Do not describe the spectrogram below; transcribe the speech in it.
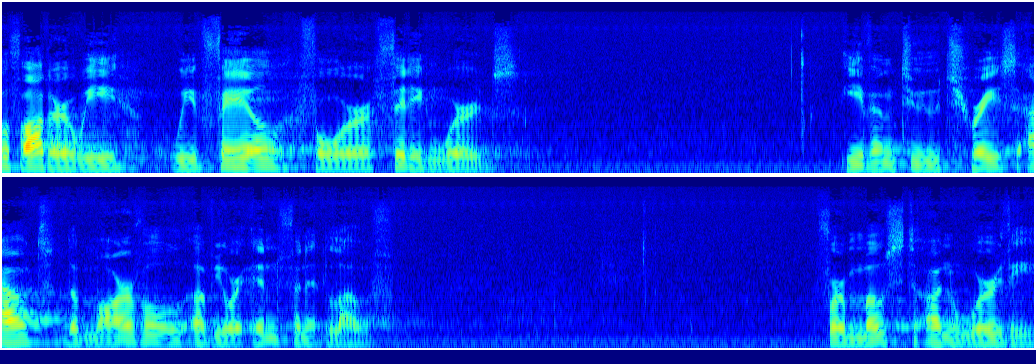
Oh, Father, we, we fail for fitting words, even to trace out the marvel of your infinite love. for most unworthy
